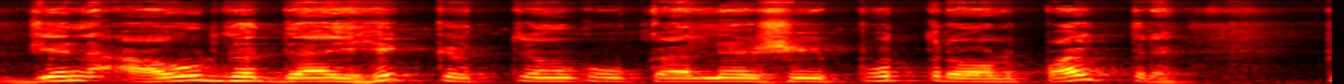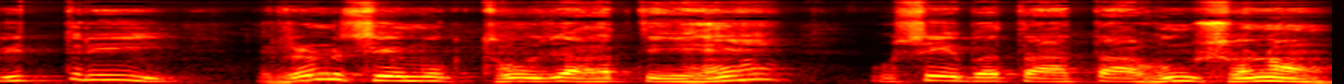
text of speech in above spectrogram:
जिन और्ध दैहिक कृत्यों को करने से पुत्र और पौत्र पितृ ऋण से मुक्त हो जाते हैं, उसे बताता हूँ, सुनो।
